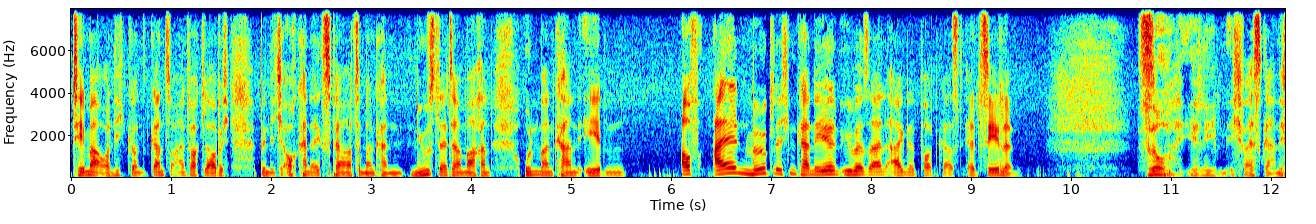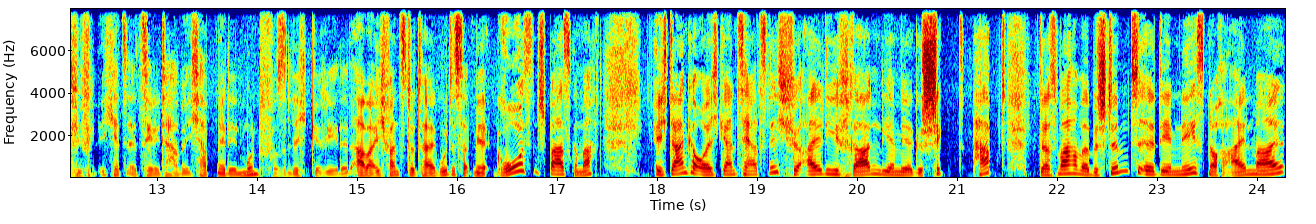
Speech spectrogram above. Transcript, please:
Thema auch nicht ganz, so einfach, glaube ich, bin ich auch kein Experte. Man kann Newsletter machen und man kann eben auf allen möglichen Kanälen über seinen eigenen Podcast erzählen. So, ihr Lieben, ich weiß gar nicht, wie viel ich jetzt erzählt habe. Ich habe mir den Mund fusselig geredet, aber ich fand es total gut. Es hat mir großen Spaß gemacht. Ich danke euch ganz herzlich für all die Fragen, die ihr mir geschickt habt. Das machen wir bestimmt äh, demnächst noch einmal.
